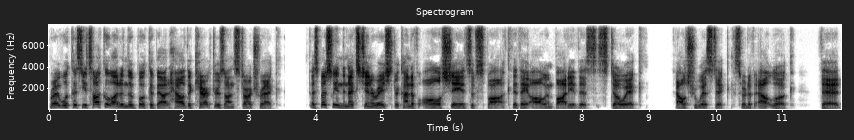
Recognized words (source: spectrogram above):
Right. Well, because you talk a lot in the book about how the characters on Star Trek, especially in the next generation, they're kind of all shades of Spock, that they all embody this stoic, altruistic sort of outlook that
